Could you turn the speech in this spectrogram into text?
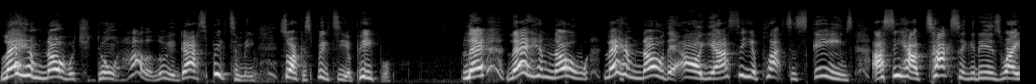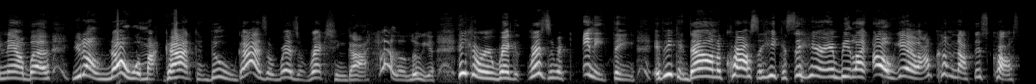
Let him know what you're doing. Hallelujah. God, speak to me so I can speak to your people. Let let him know, let him know that, oh yeah, I see your plots and schemes. I see how toxic it is right now, but you don't know what my God can do. God is a resurrection God. Hallelujah. He can re- resurrect anything. If he can die on the cross and he can sit here and be like, oh yeah, I'm coming off this cross.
